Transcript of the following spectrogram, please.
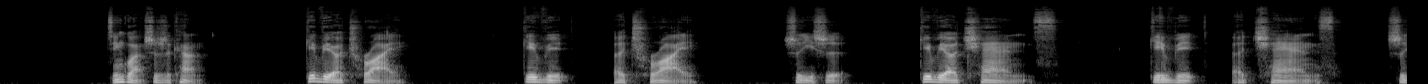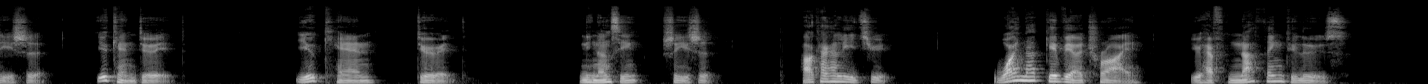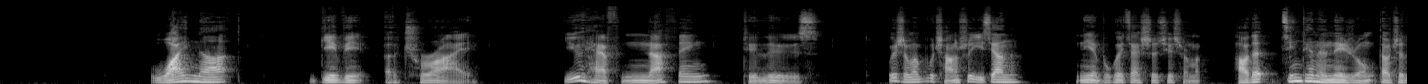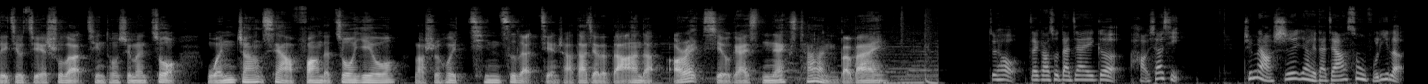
尽管试试看。Give it a try. Give it a try. 试一试。 Give it a chance. Give it a chance. 试一试。you can do it. You can do it. 你能行，试一试。好，看看例句。Why not give it a try? You have nothing to lose. Why not give it a try? You have nothing to lose. 为什么不尝试一下呢？ 你也不会再失去什么。好的，今天的内容到这里就结束了，请同学们做文章下方的作业哦，老师会亲自的检查大家的答案的。All right, see you guys next time. Bye bye. 最后再告诉大家一个好消息，Jimmy 老师要给大家送福利了，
